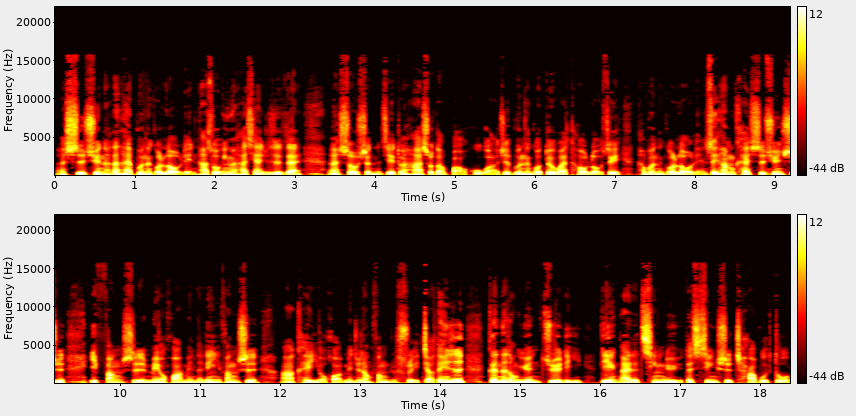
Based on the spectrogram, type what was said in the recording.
呃视讯啊，但他也不能够露脸。他说，因为他现在就是在呃受审的阶段，他受到保护啊，就是不能够对外透露，所以他不能够露脸。所以他们开视讯是。一方是没有画面的，另一方是啊可以有画面，就这样放着睡觉，等于是跟那种远距离恋爱的情侣的形式差不多。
